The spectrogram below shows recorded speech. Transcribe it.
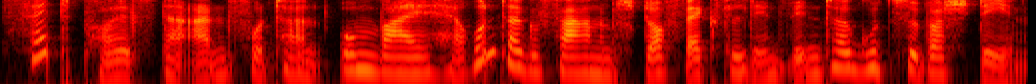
Fettpolster anfuttern, um bei heruntergefahrenem Stoffwechsel den Winter gut zu überstehen.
